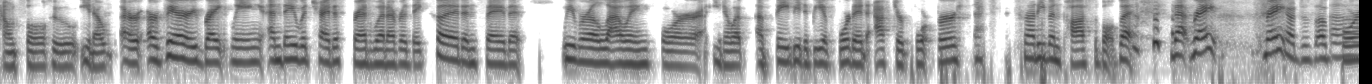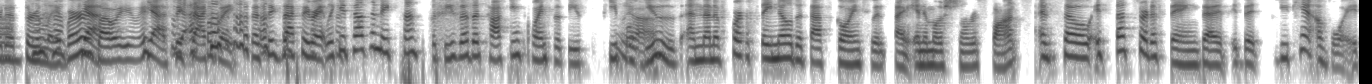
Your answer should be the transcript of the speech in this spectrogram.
council, who, you know, are, are very right wing and they would try to spread whatever they could and say that we were allowing for, you know, a, a baby to be aborted after birth. That's it's not even possible. But that right, right. Yeah, just uh, aborted through labor. Is Yes, that what you mean? Yes, exactly. That's exactly right. Like it doesn't make sense, but these are the talking points that these people Yeah. use. And then, of course, they know that that's going to incite an emotional response. And so it's that sort of thing that that you can't avoid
